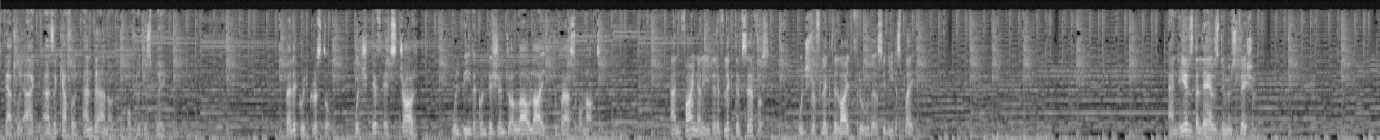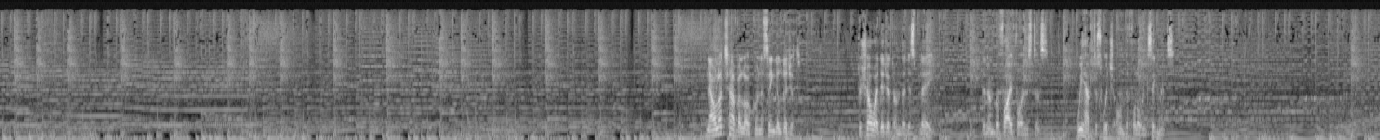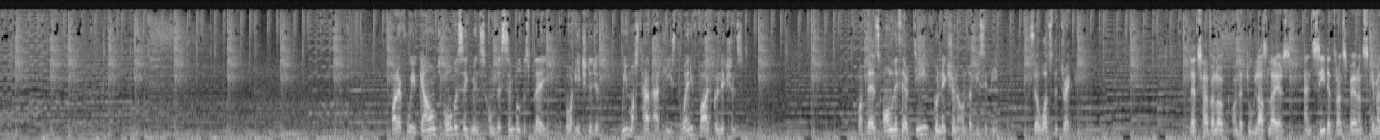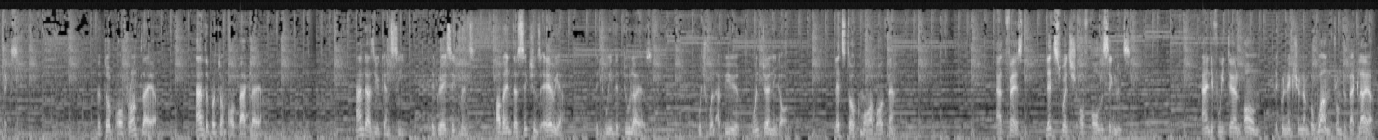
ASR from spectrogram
that will act as a cathode and the anode of the display. The liquid crystal, which if it's charged will be the condition to allow light to pass or not. And finally, the reflective surface, which reflects the light through the LCD display. And here's the layers demonstration. Now let's have a look on a single digit. To show a digit on the display, the number 5 for instance, we have to switch on the following segments. But if we count all the segments on this simple display for each digit, we must have at least 25 connections but there's only 13 connection on the PCB. So what's the trick? Let's have a look on the two glass layers and see the transparent schematics. The top or front layer and the bottom or back layer. And as you can see, the gray segments are the intersections area between the two layers, which will appear when turning on. Let's talk more about them. At first, let's switch off all the segments. And if we turn on the connection number 1 from the back layer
